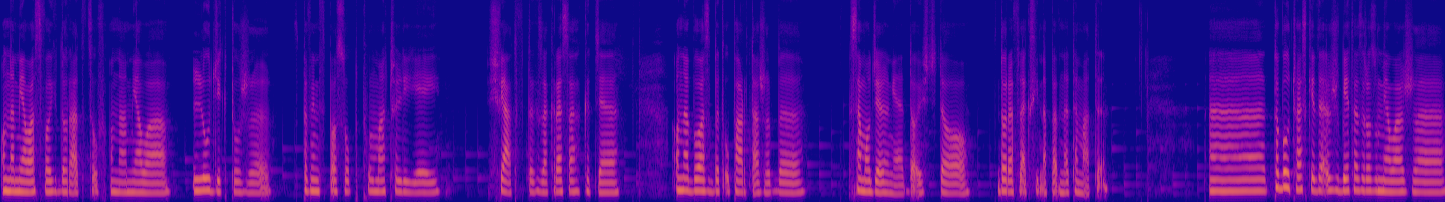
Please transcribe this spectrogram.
ona miała swoich doradców, ona miała ludzi, którzy w pewien sposób tłumaczyli jej świat w tych zakresach, gdzie ona była zbyt uparta, żeby samodzielnie dojść do, do refleksji na pewne tematy. E, to był czas, kiedy Elżbieta zrozumiała, że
